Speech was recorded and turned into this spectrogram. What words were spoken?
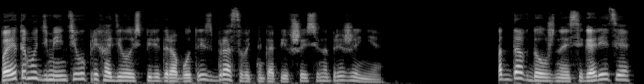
Поэтому Дементьеву приходилось перед работой сбрасывать накопившееся напряжение. Отдав должное сигарете,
